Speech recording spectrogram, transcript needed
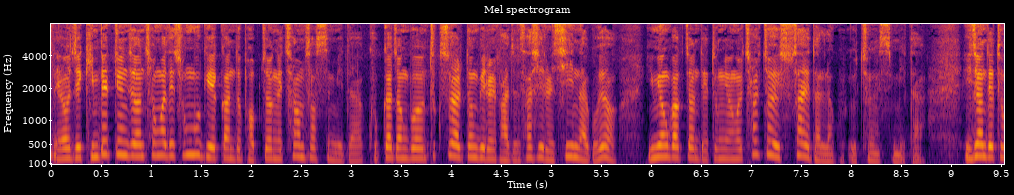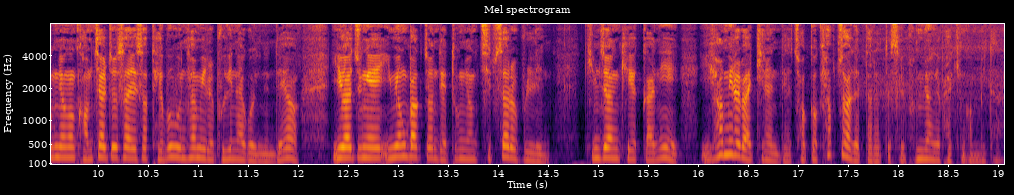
네, 어제 김백준 전 청와대 총무기획관도 법정에 처음 섰습니다. 국가정보원 특수활동비를 받은 사실을 시인하고요. 이명박 전 대통령을 철저히 수사해달라고 요청했습니다. 이 전 대통령은 검찰 조사에서 대부분 혐의를 부인하고 있는데요. 이 와중에 이명박 전 대통령 집사로 불린 김 전 기획관이 이 혐의를 밝히는데 적극 협조하겠다는 뜻을 분명히 밝힌 겁니다.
